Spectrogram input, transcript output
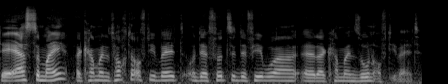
Der 1. Mai, da kam meine Tochter auf die Welt und der 14. Februar, äh, da kam mein Sohn auf die Welt.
